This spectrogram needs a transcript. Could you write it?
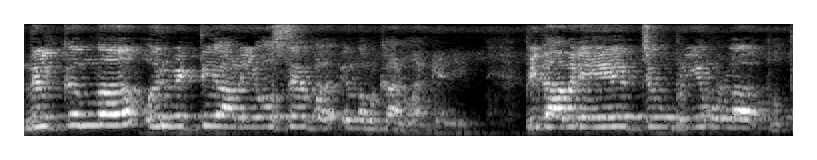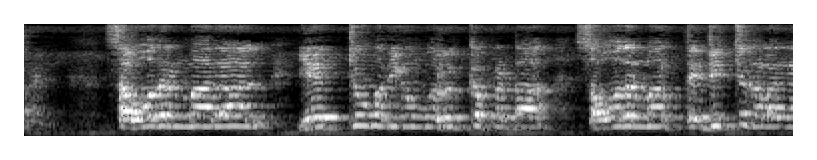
നിൽക്കുന്ന ഒരു വ്യക്തിയാണ് യോസേഫ് എന്ന് നമുക്ക് കാണുവാൻ കഴിയും. പിതാവിന് ഏറ്റവും പ്രിയമുള്ള പുത്രൻ. സഹോദരന്മാരാൽ ഏറ്റവും അധികം വെറുക്കപ്പെട്ട സഹോദരന്മാർ ത്യജിച്ചു കളഞ്ഞ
